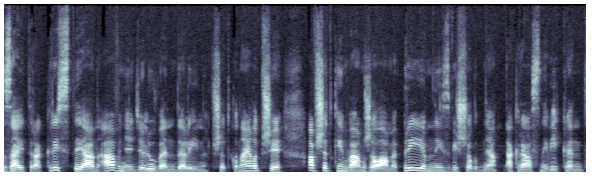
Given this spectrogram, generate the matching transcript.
zajtra Kristián a v nedeľu Vendelín. Všetko najlepšie a všetkým vám želáme príjemný zvyšok dňa a krásny víkend.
